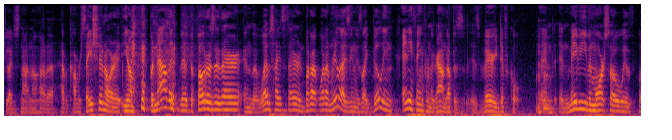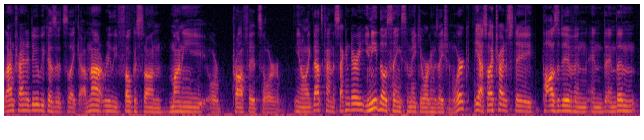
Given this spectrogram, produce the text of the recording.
do I just not know how to have a conversation or you know but now that the, the photos are there and the website's there and but I, what I'm realizing is like building anything from the ground up is is very difficult. Mm-hmm. And and maybe even more so with what I'm trying to do because it's like I'm not really focused on money or profits or you know like that's kind of secondary. You need those things to make your organization work. Yeah so I try to stay positive and and and then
